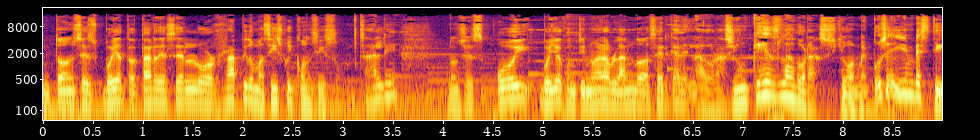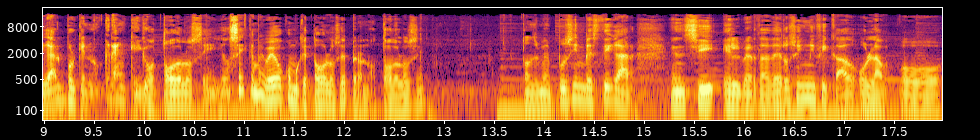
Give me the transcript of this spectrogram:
Entonces voy a tratar de hacerlo rápido, macizo y conciso. ¿Sale? Entonces, hoy voy a continuar hablando acerca de la adoración. ¿Qué es la adoración? Me puse ahí a investigar porque no crean que yo todo lo sé. Yo sé que me veo como que todo lo sé, pero no todo lo sé. Entonces me puse a investigar en sí el verdadero significado o, la, o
